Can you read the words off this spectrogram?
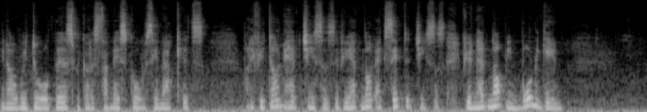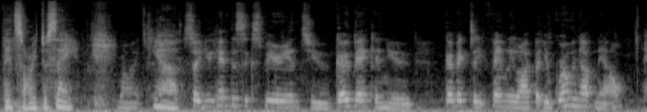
You know, we do all this. We go to Sunday school. We send our kids. But if you don't have Jesus, if you have not accepted Jesus, if you have not been born again, then sorry to say, Right. yeah, So you have this experience, you go back and you go back to family life, but you're growing up now. Yeah.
